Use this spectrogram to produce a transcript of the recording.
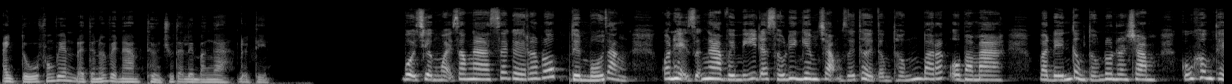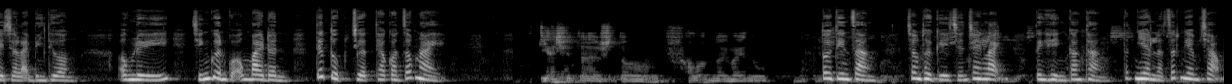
Anh Tú, phóng viên Đài tiếng nói Việt Nam, thường trú tại Liên bang Nga, đưa tin. Bộ trưởng Ngoại giao Nga Sergei Lavrov tuyên bố rằng quan hệ giữa Nga với Mỹ đã xấu đi nghiêm trọng dưới thời Tổng thống Barack Obama và đến Tổng thống Donald Trump cũng không thể trở lại bình thường. Ông lưu ý chính quyền của ông Biden tiếp tục trượt theo con dốc này Tôi tin rằng trong thời kỳ chiến tranh lạnh, tình hình căng thẳng tất nhiên là rất nghiêm trọng.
